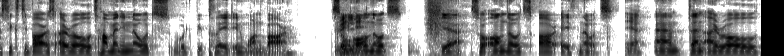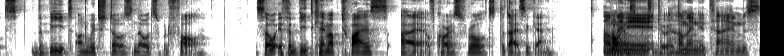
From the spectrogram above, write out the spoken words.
60 bars I rolled, how many notes would be played in one bar? So Really? all notes yeah, so all notes are eighth notes. Yeah. And then I rolled the beat on which those notes would fall. So if a beat came up twice, I of course rolled the dice again. How, How many would you do it? how many times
